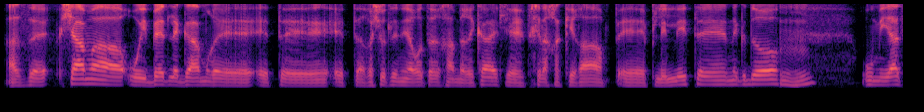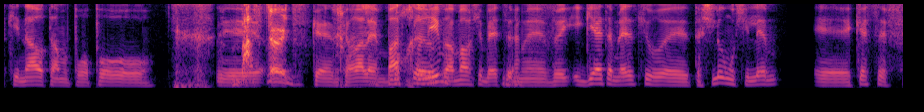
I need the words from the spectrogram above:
אז אה, שם הוא איבד לגמרי את אה, את הרשות לניירות ערך האמריקאית שהתחילה חקירה אה, פלילית נגדו. Mm-hmm. הוא מיד כינה אותם אפרופו bastards כן קרא להם bastards ואמר שבעצם אה, והגיע איתם לאיזשהו אה, תשלום הוא שילם אה, כסף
